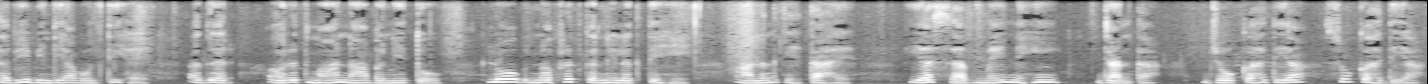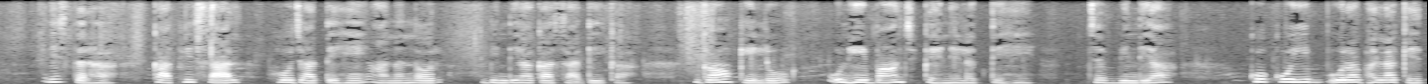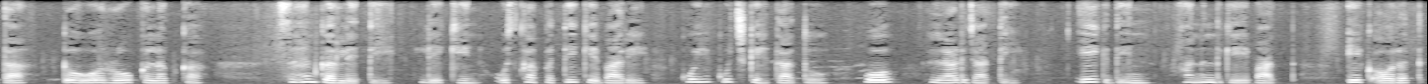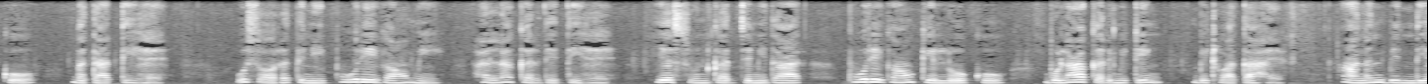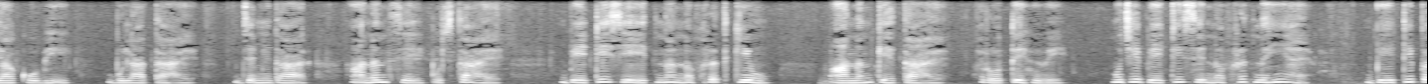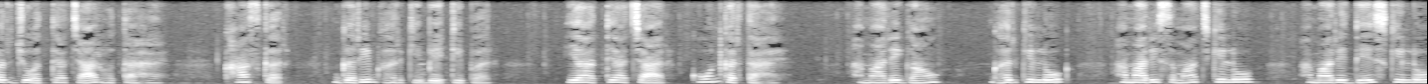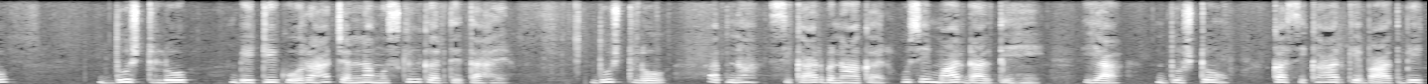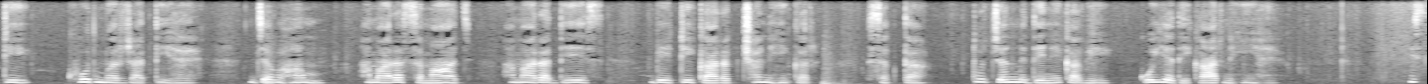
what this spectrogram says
तभी बिंदिया बोलती है, अगर औरत माँ ना बने तो लोग नफरत करने लगते हैं, आनंद कहता है। यह सब मैं नहीं जानता। जो कह दिया, सो कह दिया। इस तरह काफ़ी साल हो जाते हैं आनंद और बिंदिया का शादी का। गाँव के लोग उन्हें बांझ कहने लगते हैं। जब बिंदिया को कोई बुरा भला कहता तो वो रो कलब का सहन कर लेती, लेकिन उसका पति के बारे कोई कुछ कहता तो वो लड़ जाती। एक दिन आनंद की बात एक औरत को बताती है। उस औरत ने पूरे गाँव में हल्ला कर देती है। यह सुनकर जमींदार पूरे गाँव के लोग को बुलाकर मीटिंग बिठवाता है। आनंद बिंदिया को भी बुलाता है। जमींदार आनंद से पूछता है, बेटी से इतना नफरत क्यों? आनंद कहता है, रोते हुए। मुझे बेटी से नफरत नहीं है। बेटी पर जो अत्याचार होता है, खासकर गरीब घर की बेटी पर, यह अत्याचार कौन करता है? हमारे गाँव घर के लोग, हमारे समाज के लोग, हमारे देश के लोग, दुष्ट लोग बेटी को राह चलना मुश्किल कर देता है। दुष्ट लोग अपना शिकार बनाकर उसे मार डालते हैं या दुष्टों का शिकार के बाद बेटी खुद मर जाती है। जब हम, हमारा समाज, हमारा देश बेटी का रक्षा नहीं कर सकता तो जन्म देने का भी कोई अधिकार नहीं है। इस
